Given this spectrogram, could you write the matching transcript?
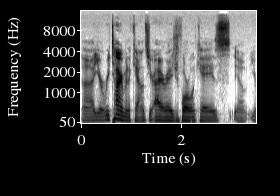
uh, your retirement accounts, your IRAs, your 401ks, you know, your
